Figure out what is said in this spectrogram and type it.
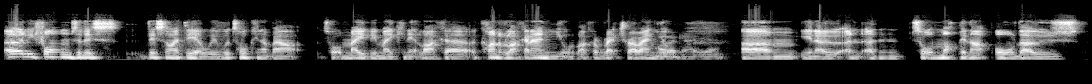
early forms of this this idea, we were talking about sort of maybe making it like a, a kind of like an annual, like a retro annual. Oh, okay, yeah. um, you know, and, and sort of mopping up all those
